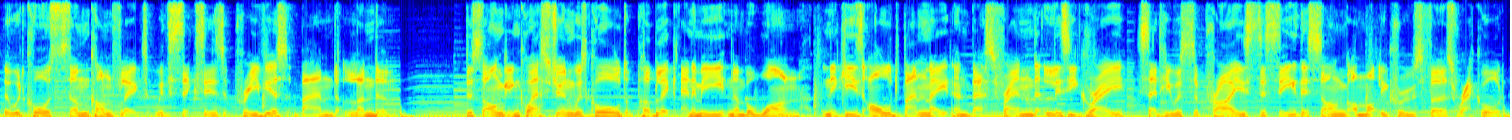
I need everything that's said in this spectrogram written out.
that would cause some conflict with Sixx's previous band London. The song in question was called Public Enemy Number 1. Nikki's old bandmate and best friend, Lizzie Grey, said he was surprised to see this song on Motley Crue's first record,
